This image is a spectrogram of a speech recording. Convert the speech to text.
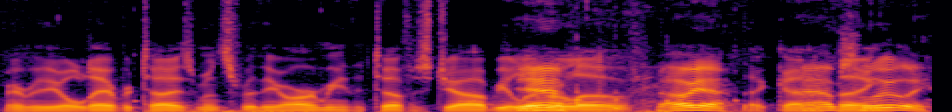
remember the old advertisements for the Army, the toughest job you'll Yeah. ever love? oh yeah, That kind of thing. absolutely.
